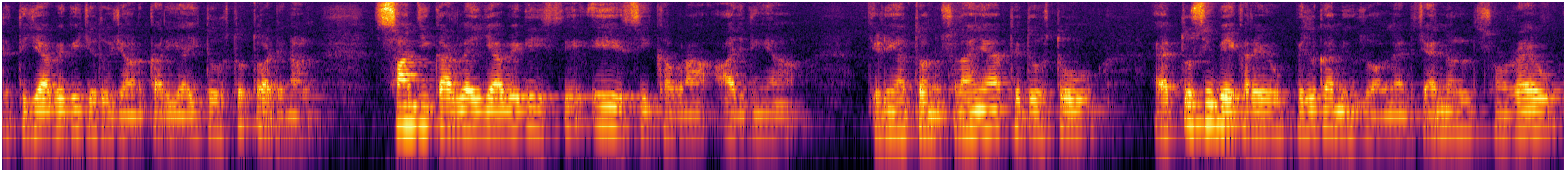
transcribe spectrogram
ਦਿੱਤੀ ਜਾਵੇਗੀ। ਜਦੋਂ ਜਾਣਕਾਰੀ ਆਈ ਦੋਸਤੋ, ਤੁਹਾਡੇ ਨਾਲ ਸਾਂਝੀ ਕਰ ਲਈ ਜਾਵੇਗੀ। ਤੇ ਇਹ ਸੀ ਖਬਰਾਂ ਅੱਜ ਦੀਆਂ ਜਿਹੜੀਆਂ ਤੁਹਾਨੂੰ ਸੁਣਾਈਆਂ। ਤੇ ਦੋਸਤੋ ਤੁਸੀਂ ਵੇਖ ਰਹੇ ਹੋ ਬਿਲਗਾ ਨਿਊਜ਼ ਆਨਲਾਈਨ ਚੈਨਲ ਸੁਣ ਰਹੇ ਹੋ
